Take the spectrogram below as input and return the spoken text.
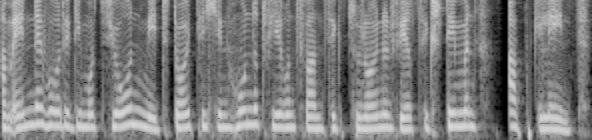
Am Ende wurde die Motion mit deutlichen 124 zu 49 Stimmen abgelehnt.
